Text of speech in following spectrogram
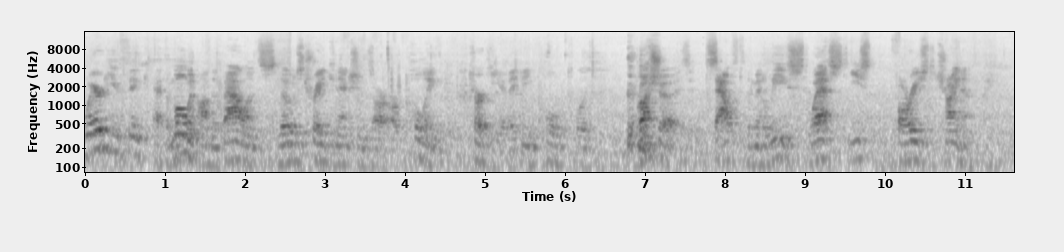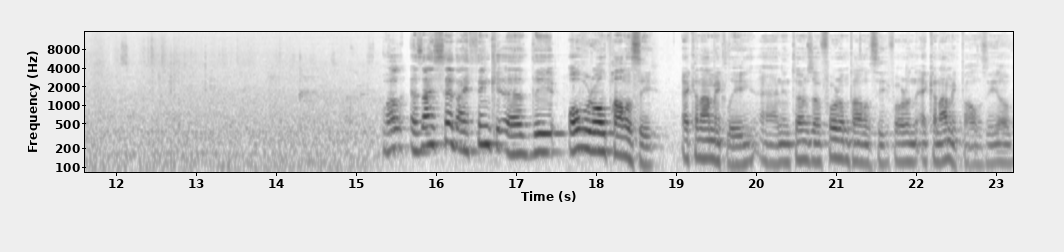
where do you think, at the moment, on the balance, those trade connections are, are pulling Turkey? Are they being pulled toward Russia? Is it south to the Middle East, west, east, far east to China? Well, as I said, I think uh, the overall policy economically and in terms of foreign policy, foreign economic policy of,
